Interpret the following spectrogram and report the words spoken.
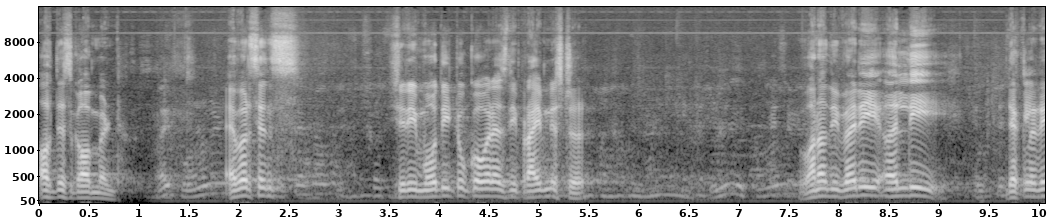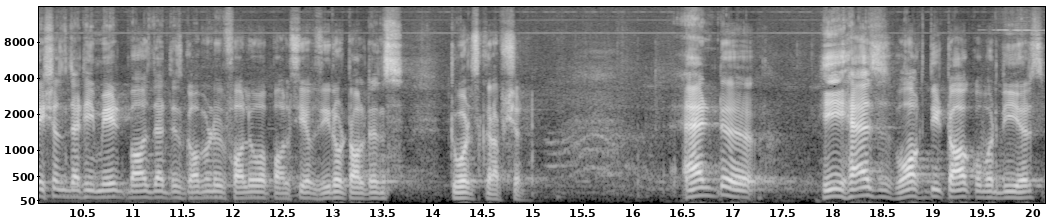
of this government ever since Shri Modi took over as the Prime Minister, one of the very early declarations that he made was that this government will follow a policy of zero tolerance towards corruption. And uh, he has walked the talk over the years,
